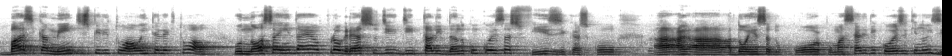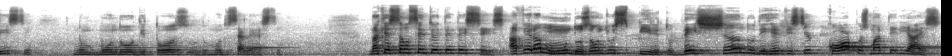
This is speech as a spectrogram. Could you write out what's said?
basicamente espiritual e intelectual. O nosso ainda é o progresso de estar tá lidando com coisas físicas, com a, a, a, doença do corpo, uma série de coisas que não existe no mundo ditoso, do mundo celeste. Na questão 186, haverá mundos onde o espírito, deixando de revestir corpos materiais,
